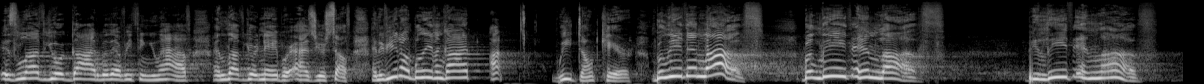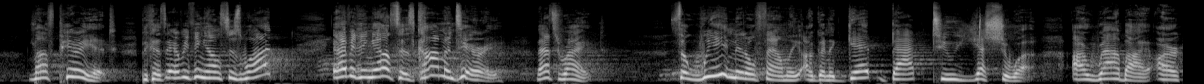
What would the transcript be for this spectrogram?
is love your God with everything you have and love your neighbor as yourself. And if you don't believe in God, I, we don't care. Believe in love. Believe in love. Believe in love. Love, period. Because everything else is what? Everything else is commentary. That's right. So we, middle family, are going to get back to Yeshua, our rabbi, our,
